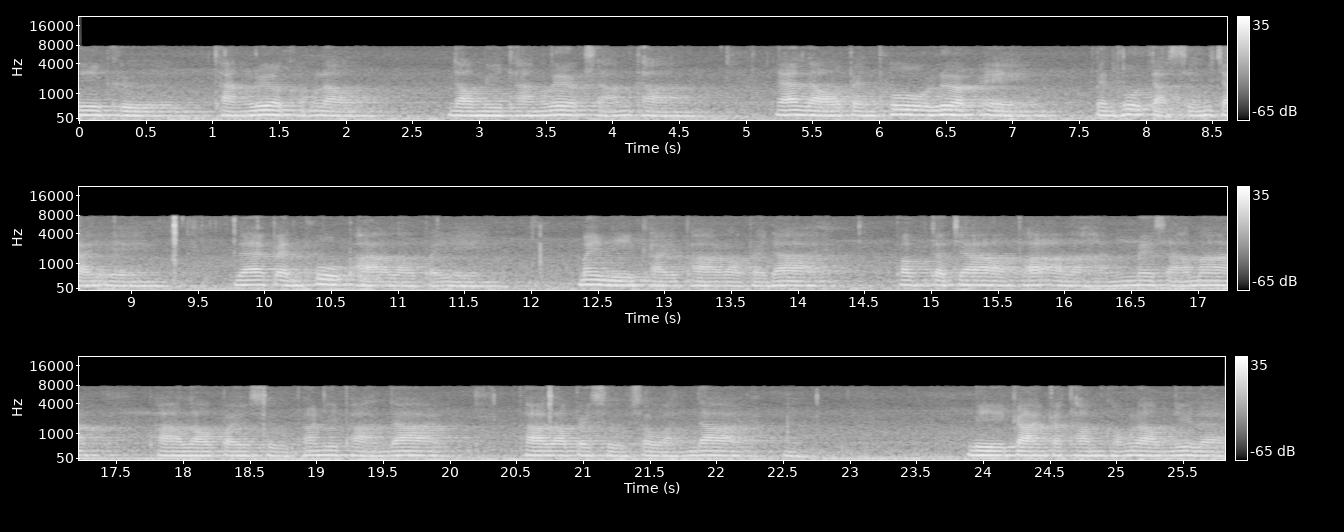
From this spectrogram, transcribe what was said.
นี่คือทางเลือกของเรา เรามีทางเลือกสามทาง และเราเป็นผู้เลือกเอง เป็นผู้ตัดสินใจเอง และเป็นผู้พาเราไปเอง ไม่มีใครพาเราไปได้ พระพุทธเจ้าพระอาหารหันต์ไม่สามารถพาเราไปสู่พระนิพพานได้ พาเราไปสู่สวรรค์ได้ มีการกระทำของเรานี่แหละ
